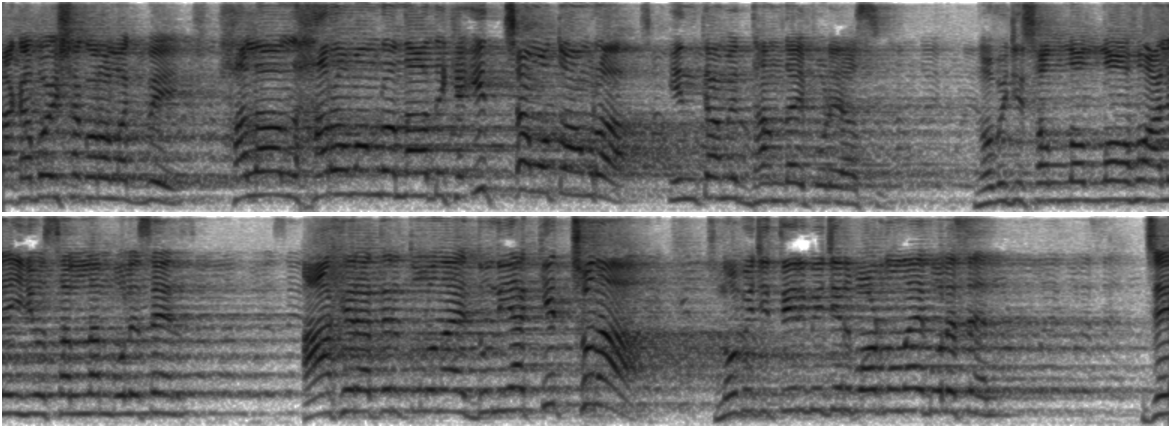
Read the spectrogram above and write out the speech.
টাকা পয়সা করা লাগবে, হালাল, হারম আমরা না দেখে ইচ্ছা মতো আমরা ইনকামের ধান্দায় পড়ে আছি। নবীজি সাল্লাহ আলহি সাল্লাম বলেছেন, আখেরাতের তুলনায় দুনিয়া কিচ্ছু না। নবীজি তিরমিজির বর্ণনায় বলেছেন যে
